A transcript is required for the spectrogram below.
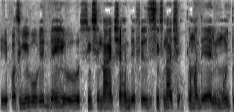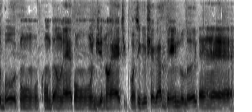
E conseguiu envolver bem o Cincinnati. A defesa de Cincinnati tem uma DL muito boa com, com Dunlap, com o Dinoed, conseguiu chegar bem no Luck. É,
